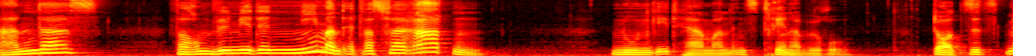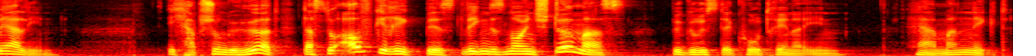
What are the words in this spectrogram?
Anders? Warum will mir denn niemand etwas verraten? Nun geht Hermann ins Trainerbüro. Dort sitzt Merlin. Ich hab schon gehört, dass du aufgeregt bist wegen des neuen Stürmers, begrüßt der Co-Trainer ihn. Hermann nickt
